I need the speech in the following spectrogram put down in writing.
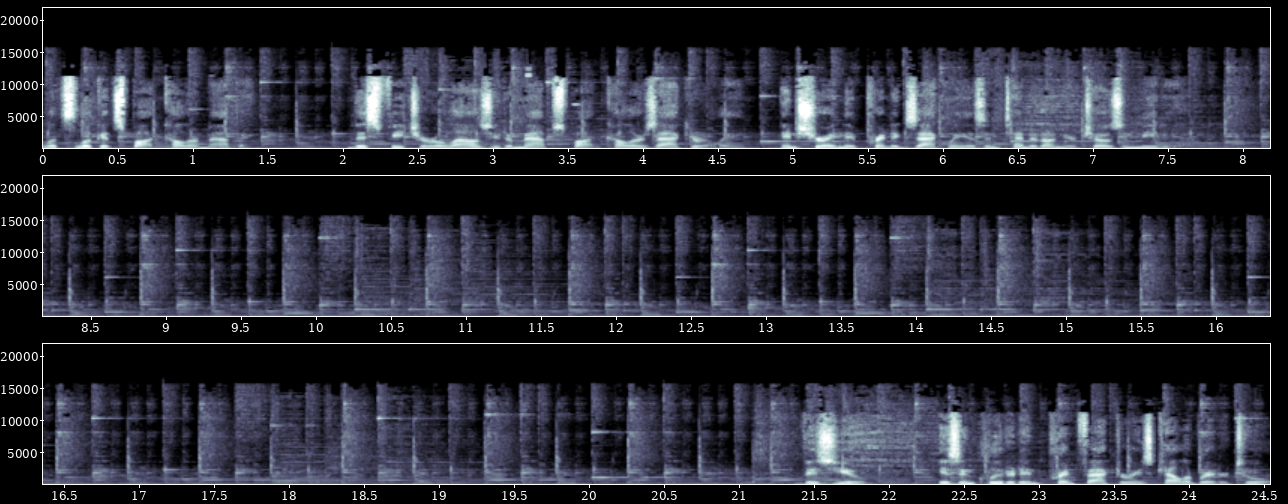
let's look at spot color mapping. This feature allows you to map spot colors accurately, ensuring they print exactly as intended on your chosen media. VisU is included in Print Factory's Calibrator tool.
